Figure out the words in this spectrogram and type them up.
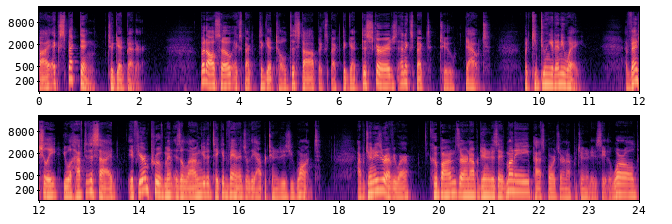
by expecting to get better. But also expect to get told to stop, expect to get discouraged, and expect to doubt. But keep doing it anyway. Eventually, you will have to decide if your improvement is allowing you to take advantage of the opportunities you want. Opportunities are everywhere. Coupons are an opportunity to save money, passports are an opportunity to see the world.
